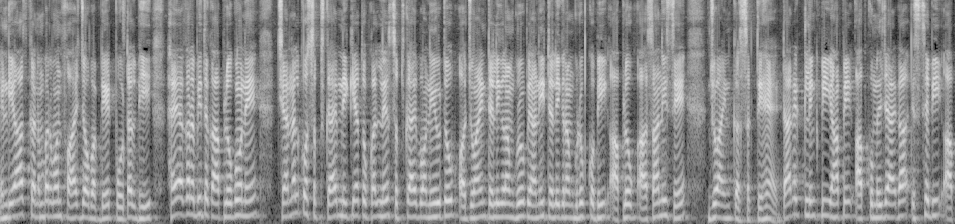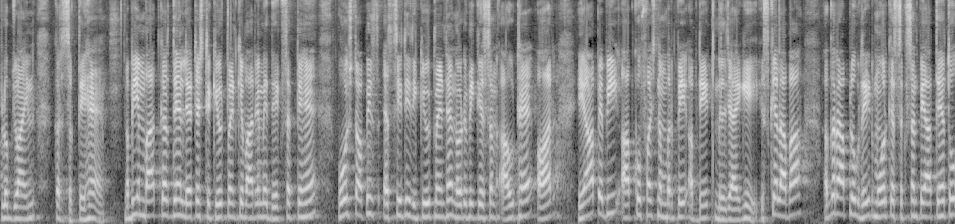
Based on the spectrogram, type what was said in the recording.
इंडियाज का number one fast job update portal भी है। अगर अभी तक आप लोगों ने चैनल को सब्सक्राइब नहीं किया तो कल ने सब्सक्राइब ऑन यूट्यूब और ज्वाइन टेलीग्राम ग्रुप यानी टेलीग्राम ग्रुप को भी आप लोग आसानी से ज्वाइन कर सकते हैं। डायरेक्ट लिंक भी यहाँ पे आपको मिल जाएगा। इससे भी आप लोग ज्वाइन कर सकते हैं। अभी हम बात करते हैं लेटेस्ट रिक्रूटमेंट के बारे में। देख सकते हैं पोस्ट ऑफ़िस एस रिक्रूटमेंट है नोटिफिकेशन आउट है और यहाँ पे भी आपको फ़र्स्ट नंबर पे अपडेट मिल जाएगी। इसके अलावा अगर आप लोग रीड मोर के सेक्शन पे आते हैं तो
